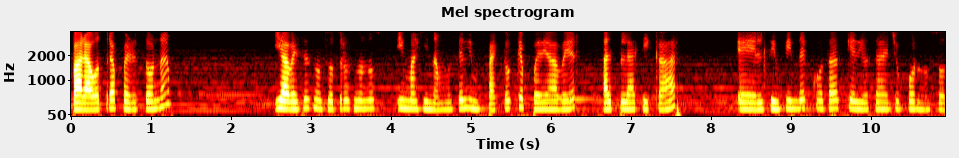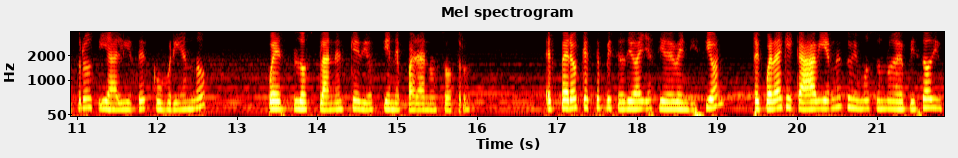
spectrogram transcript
para otra persona. Y a veces nosotros no nos imaginamos el impacto que puede haber al platicar el sinfín de cosas que Dios ha hecho por nosotros y al ir descubriendo pues los planes que Dios tiene para nosotros. Espero que este episodio haya sido de bendición. Recuerda que cada viernes subimos un nuevo episodio.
